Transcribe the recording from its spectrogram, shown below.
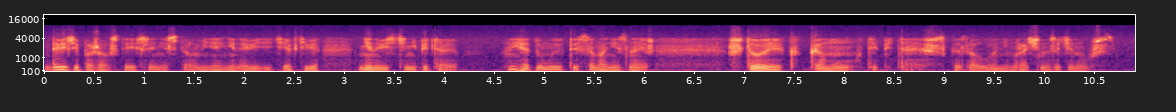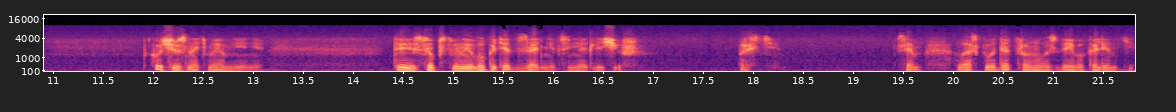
Довези, пожалуйста, если не стал меня ненавидеть. Я к тебе ненависти не питаю. Я думаю, ты сама не знаешь». «Что и к кому ты питаешь?» — сказал Лони, мрачно затянувшись. «Хочешь знать мое мнение? Ты собственный локоть от задницы не отличишь. Прости». Сэм ласково дотронулась до его коленки,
